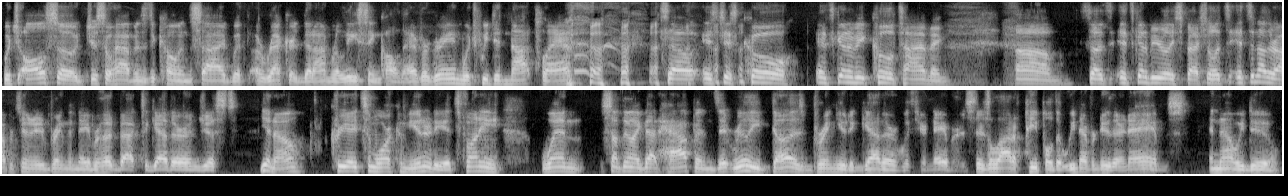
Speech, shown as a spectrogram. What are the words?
which also just so happens to coincide with a record that I'm releasing called Evergreen, which we did not plan. so it's just cool. It's going to be cool timing. Um, so it's it's going to be really special. It's it's another opportunity to bring the neighborhood back together and just you know create some more community. It's funny when something like that happens. It really does bring you together with your neighbors. There's a lot of people that we never knew their names, and now we do.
